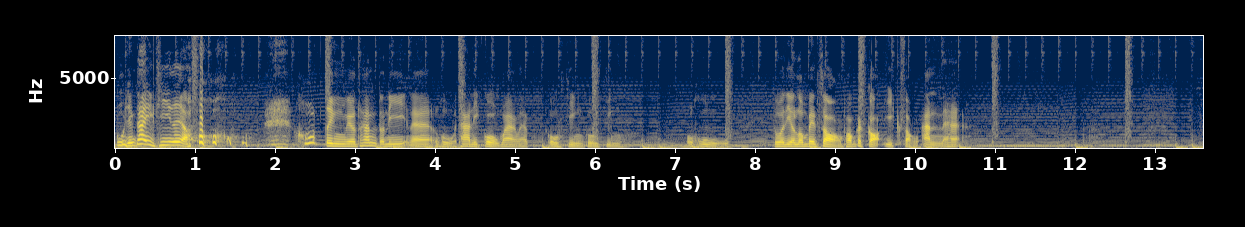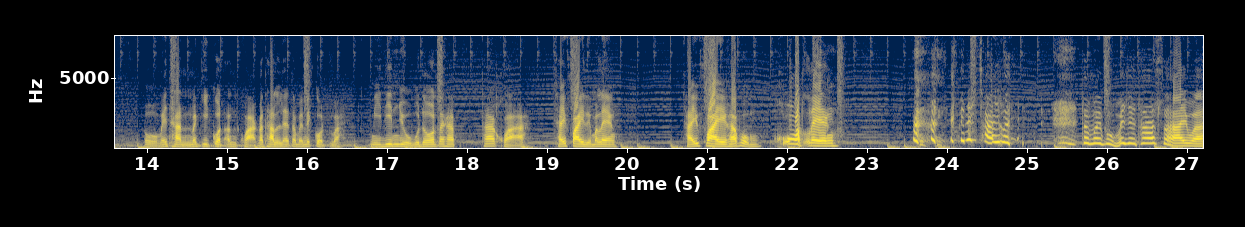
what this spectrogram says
โอ้ยังได้อีกทีเลยเหรอโคตรตึงเวลท่านตัวนี้นะโอ้โหท่านี้โกงมากนะครับโกงจริงโกงจริงโอ้โหตัวเดียวล้มเป็นสองพร้อมกับเกาะอีกสองอันนะฮะโอ้ไม่ทันเมื่อกี้กดอันขวาก็ทันแล้วทำไมไม่กดวะมีดินอยู่บูโดสนะครับท่าขวา ช้ไฟหรือแมลง ใช้ไฟครับผมโคตรแรง ไม่ได้ใช้เลยทำไมผมไม่ใช่ท่าทรายวะ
